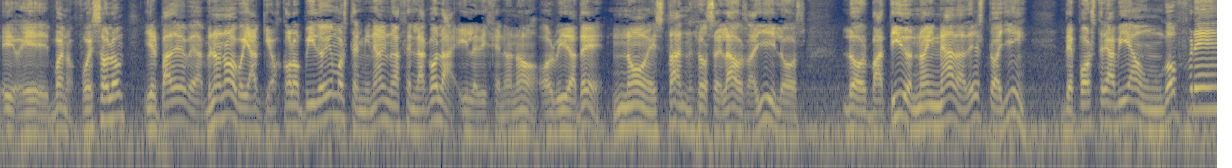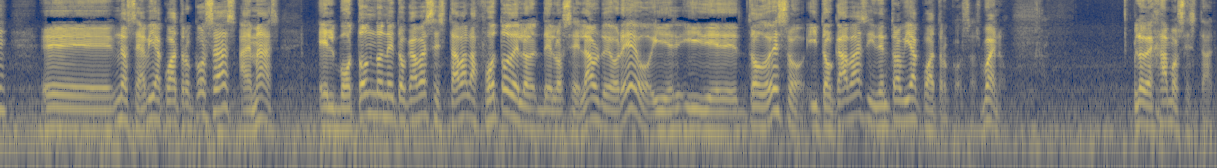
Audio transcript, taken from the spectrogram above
eh, eh, bueno, fue solo, y el padre, no, no, voy al kiosco, lo pido y hemos terminado y no hacen la cola. Y le dije, no, no, olvídate, no están los helados allí, los, los batidos, no hay nada de esto allí. De postre había un gofre, eh, no sé, había cuatro cosas, además, el botón donde tocabas estaba la foto de, los helados de Oreo y, y de todo eso, y tocabas y dentro había cuatro cosas. Bueno, lo dejamos estar.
